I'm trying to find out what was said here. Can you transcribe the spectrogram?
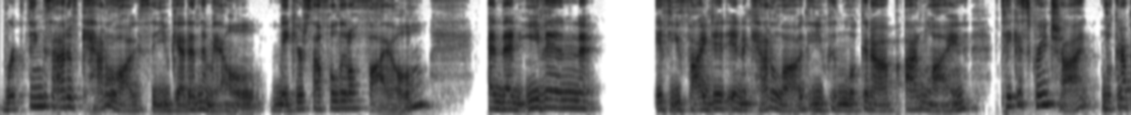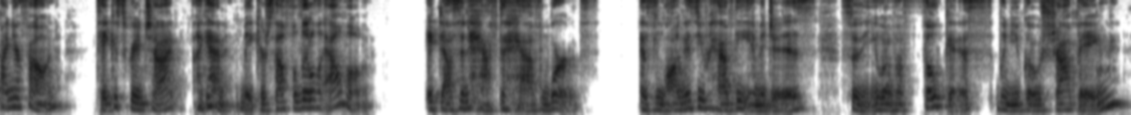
Rip things out of catalogs that you get in the mail, make yourself a little file. And then, even if you find it in a catalog, you can look it up online, take a screenshot, look it up on your phone, take a screenshot. Again, make yourself a little album. It doesn't have to have words. As long as you have the images so that you have a focus when you go shopping.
